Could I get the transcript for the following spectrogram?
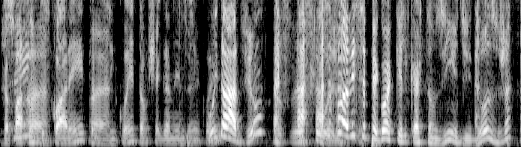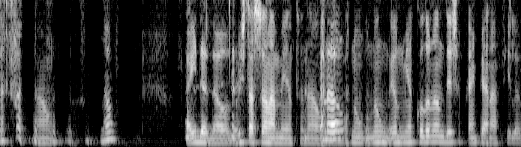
já Sim, passamos é. dos 40, É. dos 50, estamos chegando aí nos 50. Cuidado, viu? Eu, eu fui. Você falou isso, você pegou aquele cartãozinho de idoso já? Não, Não? Ainda não, né? o estacionamento, não. Não. não, não eu, minha coluna não deixa ficar em pé na fila.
